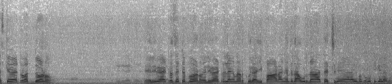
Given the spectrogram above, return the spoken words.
എക്സ്കവേറ്റർ മറ്റു വേണോ? എലിവേറ്റർ സെറ്റപ്പ് വേണോ? എലിവേറ്റർ ഇല്ലെങ്കിൽ നടക്കൂല. ഈ പാടം അങ്ങനത്തെ അവിടുന്ന് ആ ടച്ച് നേരെ അതിമക്ക് മുട്ടിക്കലാണ്.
